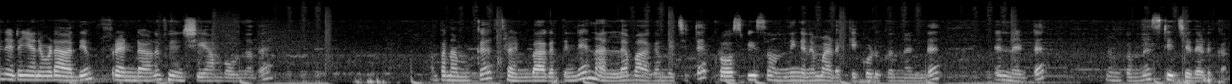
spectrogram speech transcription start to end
എന്നിട്ട് ഞാനിവിടെ ആദ്യം ഫ്രണ്ടാണ് ഫിനിഷ് ചെയ്യാൻ പോകുന്നത്. അപ്പോൾ നമുക്ക് ഫ്രണ്ട് ഭാഗത്തിന്റെ നല്ല ഭാഗം വെച്ചിട്ട് ക്രോസ് പീസ് ഒന്നിങ്ങനെ മടക്കി കൊടുക്കുന്നുണ്ട്. എന്നിട്ട് നമുക്കൊന്ന് സ്റ്റിച്ച് ചെയ്തെടുക്കാം.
